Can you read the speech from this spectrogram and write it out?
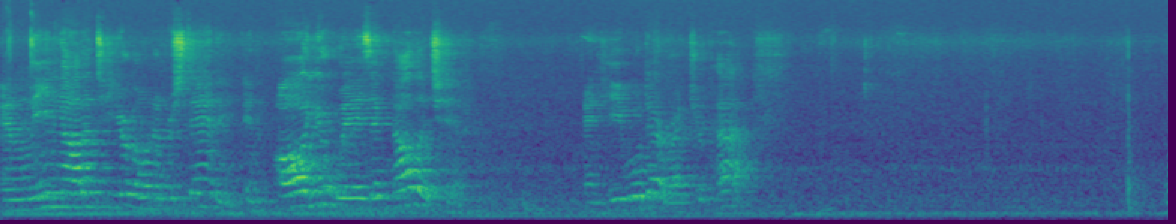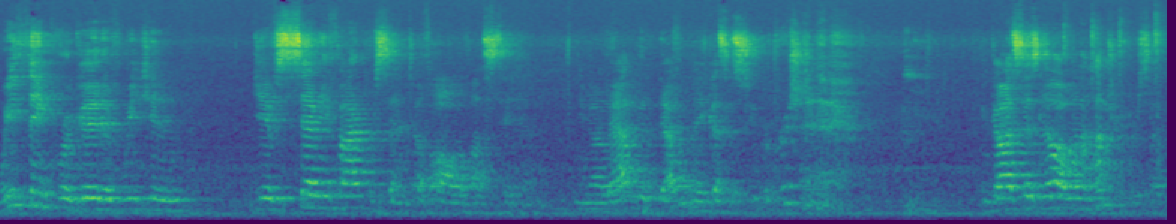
and lean not unto your own understanding. In all your ways acknowledge Him, and He will direct your path. We think we're good if we can give 75% of all of us to Him. You know, that would, that would make us a super Christian. And God says, no, I want 100%.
